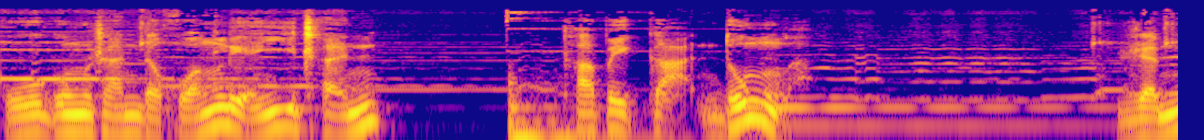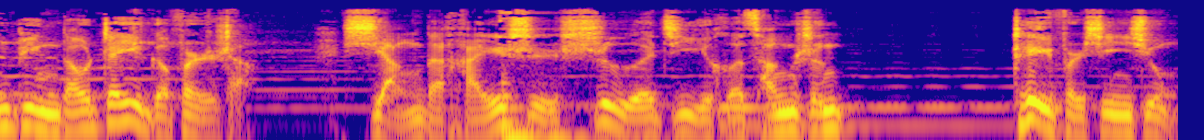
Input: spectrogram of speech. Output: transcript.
胡公山的黄脸一沉，他被感动了。人病到这个份上，想的还是社稷和苍生，这份心胸，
